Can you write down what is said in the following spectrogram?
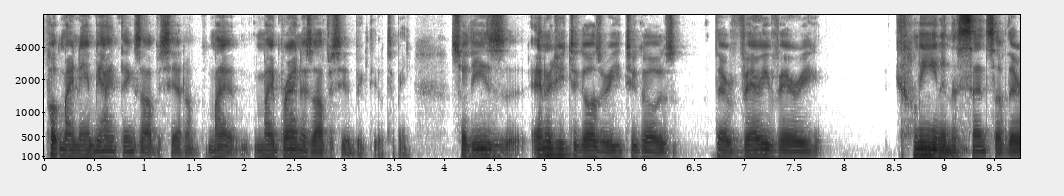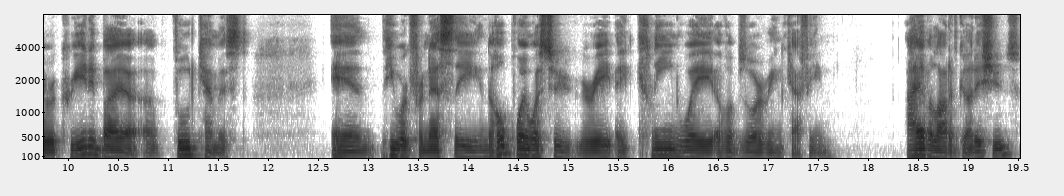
put my name behind things. Obviously, I don't. My my brand is obviously a big deal to me. So these energy to goes or E to goes, they're very very clean in the sense of they were created by a, a food chemist, and he worked for Nestle. And the whole point was to create a clean way of absorbing caffeine. I have a lot of gut issues.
